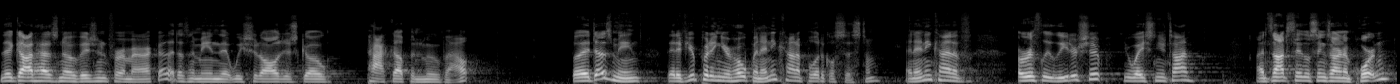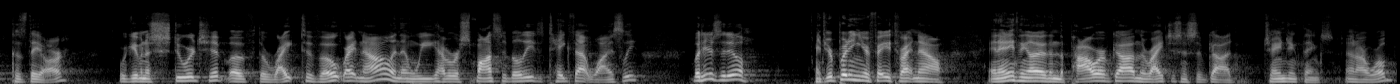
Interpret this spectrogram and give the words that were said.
that God has no vision for America. That doesn't mean that we should all just go pack up and move out. But it does mean that if you're putting your hope in any kind of political system and any kind of earthly leadership, you're wasting your time. And it's not to say those things aren't important, because they are. We're given a stewardship of the right to vote right now, and then we have a responsibility to take that wisely. But here's the deal if you're putting your faith right now in anything other than the power of God and the righteousness of God, changing things in our world,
